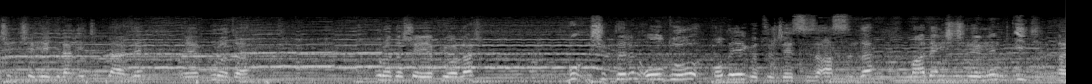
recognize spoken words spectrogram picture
için içeriye giren ekipler de burada burada şey yapıyorlar. Bu ışıkların olduğu odaya götüreceğiz sizi aslında. Maden işçilerinin ilk e,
